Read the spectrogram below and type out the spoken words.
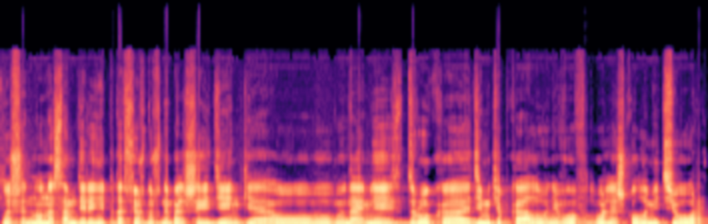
Слушай, ну на самом деле не подо все же нужны большие деньги. У, у меня есть друг э, Дима Кепкало, у него футбольная школа «Метеор».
